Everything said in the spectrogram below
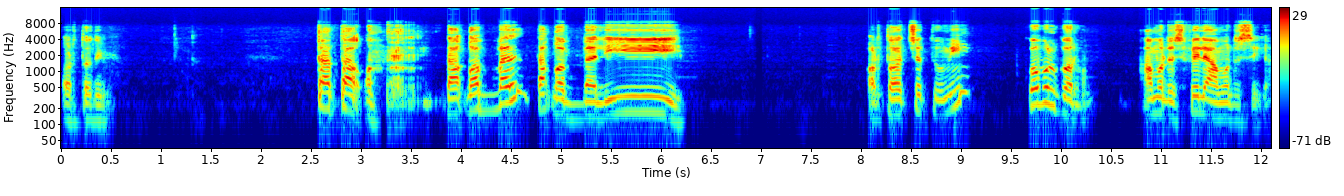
অর্থ দিবে। অর্থ হচ্ছে তুমি কবুল করো। আমর ফেলে আমর শিখা।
